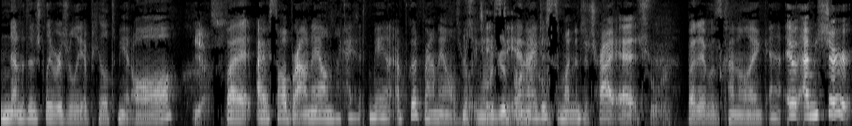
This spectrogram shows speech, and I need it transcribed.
none of those flavors really appealed to me at all. Yes. But I saw brown ale, and I'm like, I, man, a good brown ale is really want a good tasty, and I just wanted to try it. Sure. But it was kind of like, eh. It- I'm sure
